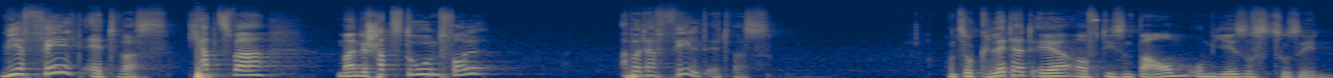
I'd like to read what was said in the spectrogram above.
Mir fehlt etwas. Ich habe zwar meine Schatztruhen voll, aber da fehlt etwas. Und so klettert er auf diesen Baum, um Jesus zu sehen.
